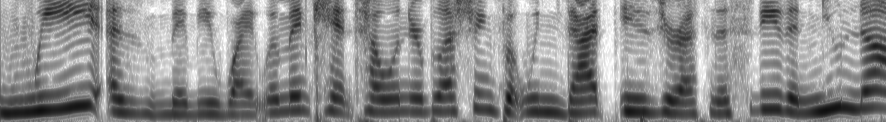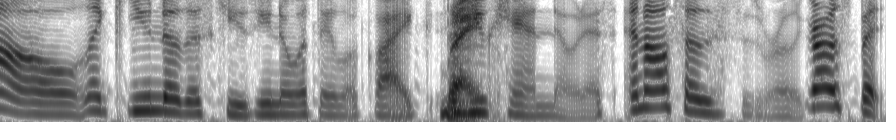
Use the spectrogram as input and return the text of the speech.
we as maybe white women can't tell when you're blushing, but when that is your ethnicity, then you know, like you know those cues, you know what they look like, Right. you can notice. And also, this is really gross, but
